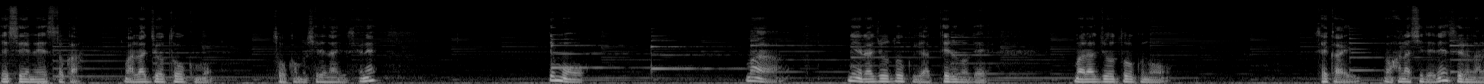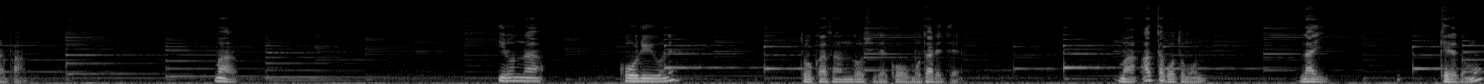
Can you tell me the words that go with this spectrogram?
SNS とか、まあ、ラジオトークもそうかもしれないですよね。でもまあねラジオトークやってるので、まあ、ラジオトークの世界の話でねするならばまあいろんな交流をねトーカーさん同士でこう持たれてまあ会ったこともないけれども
